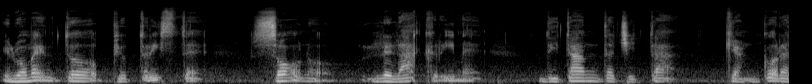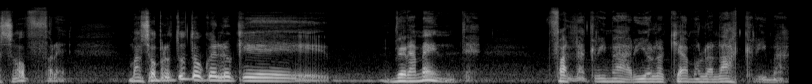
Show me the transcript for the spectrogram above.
Il momento più triste sono le lacrime di tanta città che ancora soffre, ma soprattutto quello che veramente fa lacrimare, io la chiamo la lacrima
